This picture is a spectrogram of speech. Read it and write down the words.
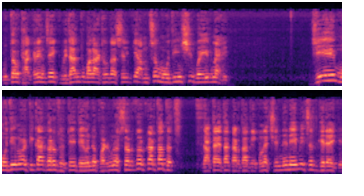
उद्धव ठाकरेंचं एक विधान तुम्हाला आठवत असेल की आमचं मोदींशी वैर नाही. जे मोदींवर टीका करत होते देवेंद्र फडणवीस सर तर करतातच. जाता येता करतात. एकनाथ शिंदे नेहमीच गिरायके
